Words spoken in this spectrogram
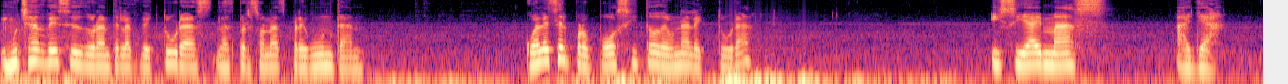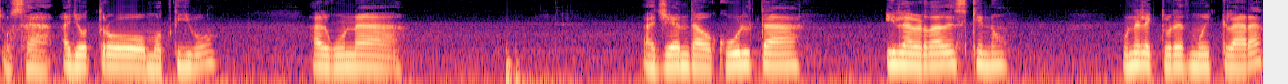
muchas veces durante las lecturas las personas preguntan, ¿cuál es el propósito de una lectura? Y si hay más allá, o sea, hay otro motivo, alguna agenda oculta, y la verdad es que no. Una lectura es muy clara.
